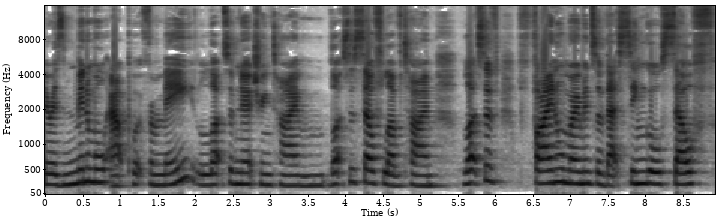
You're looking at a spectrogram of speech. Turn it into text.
there is minimal output from me, lots of nurturing time, lots of self love time, lots of final moments of that single self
